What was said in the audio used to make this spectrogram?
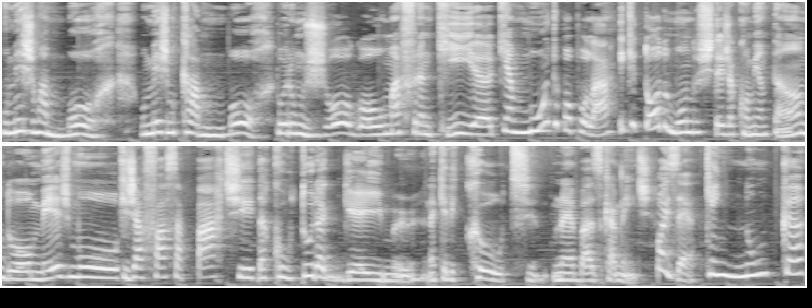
o mesmo amor, o mesmo clamor por um jogo ou uma franquia que é muito popular e que todo mundo esteja comentando, ou mesmo que já faça parte da cultura gamer, naquele cult, né, basicamente. Pois é, quem nunca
